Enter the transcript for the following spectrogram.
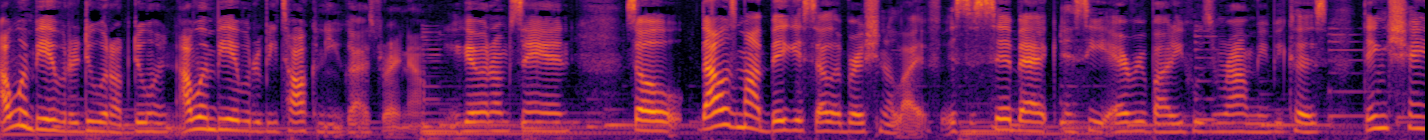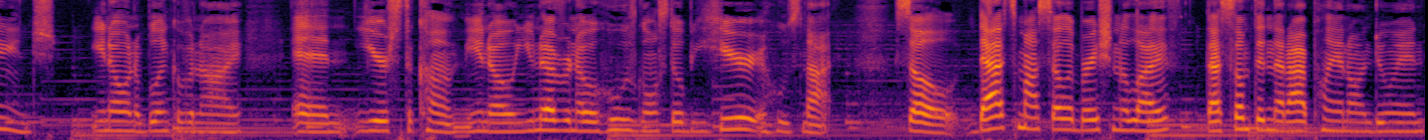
I wouldn't be able to do what I'm doing. I wouldn't be able to be talking to you guys right now. You get what I'm saying? So that was my biggest celebration of life is to sit back and see everybody who's around me because things change, you know, in a blink of an eye and years to come. You know, you never know who's going to still be here and who's not. So that's my celebration of life. That's something that I plan on doing.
